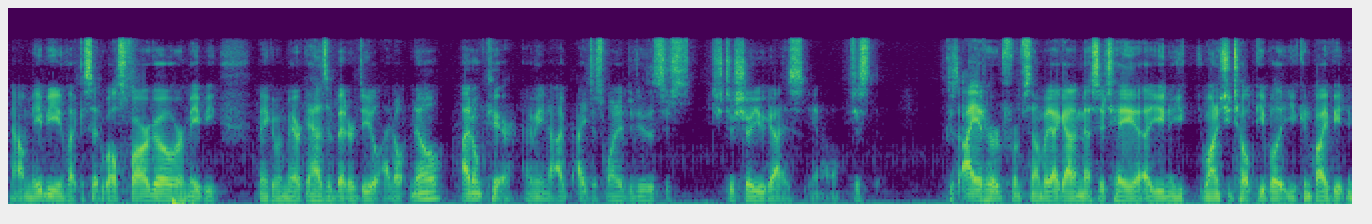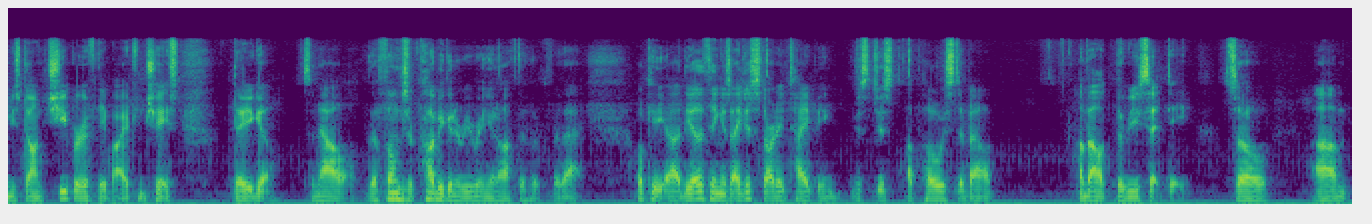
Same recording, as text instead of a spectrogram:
Now, maybe, like I said, Wells Fargo, or maybe Bank of America has a better deal. I don't know. I don't care. I mean, I, I just wanted to do this just, to show you guys, you know, just because I had heard from somebody, I got a message, hey, uh, you know, you, why don't you tell people that you can buy Vietnamese dong cheaper if they buy it from Chase? There you go. So now the phones are probably going to be ringing off the hook for that. Okay, uh, the other thing is I just started typing just just a post about about the reset date. So um,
